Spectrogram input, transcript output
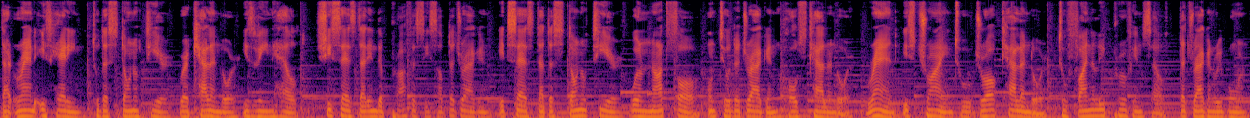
that Rand is heading to the Stone of Tear where Callandor is being held. She says that in the prophecies of the dragon, it says that the Stone of Tear will not fall until the dragon holds Callandor. Rand is trying to draw Callandor to finally prove himself the Dragon Reborn.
